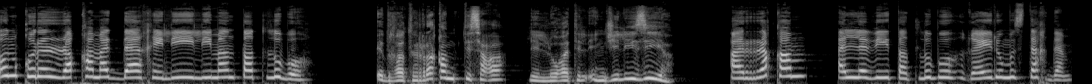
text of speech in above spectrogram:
انقر الرقم الداخلي لمن تطلبه. إضغط الرقم تسعة للغة الإنجليزية. الرقم الذي تطلبه غير مستخدم.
